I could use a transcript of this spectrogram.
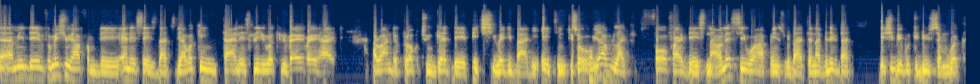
uh, I mean, the information we have from the NSA is that they are working tirelessly, working very, very hard around the clock to get the pitch ready by the 18th. So we have like four or five days now. Let's see what happens with that. And I believe that they should be able to do some work.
